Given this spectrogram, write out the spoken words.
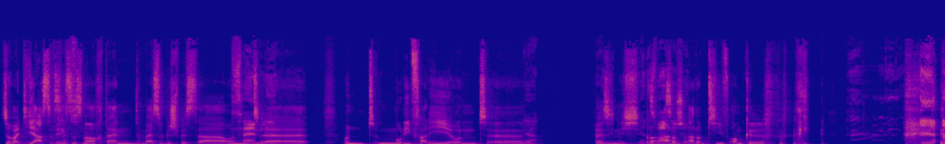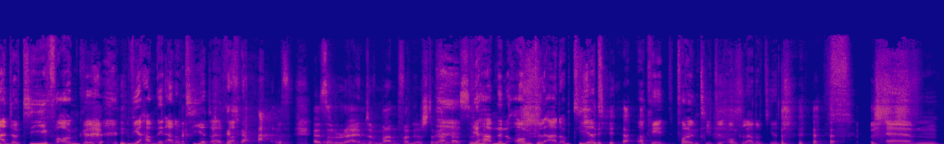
So bei dir hast du wenigstens noch dein, dann weißt du, Geschwister und, äh, und Mutti Faddy und äh, ja. weiß ich nicht, ja, Adop Adoptivonkel. Adoptivonkel. Wir haben den adoptiert einfach. er ist so ein random Mann von der Straße. Wir haben einen Onkel adoptiert. Ja. Okay, Folgentitel: Onkel adoptiert. ähm,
